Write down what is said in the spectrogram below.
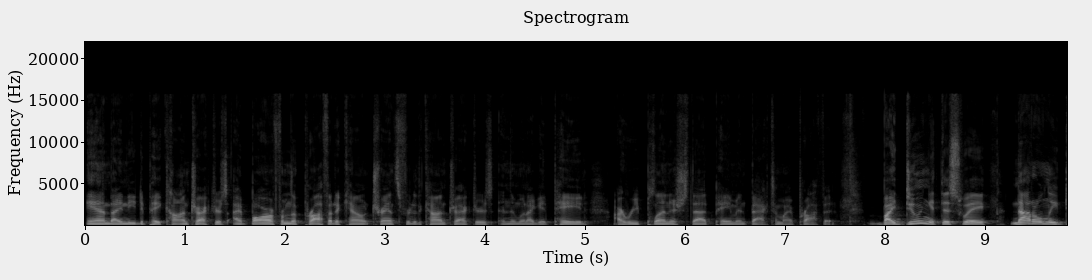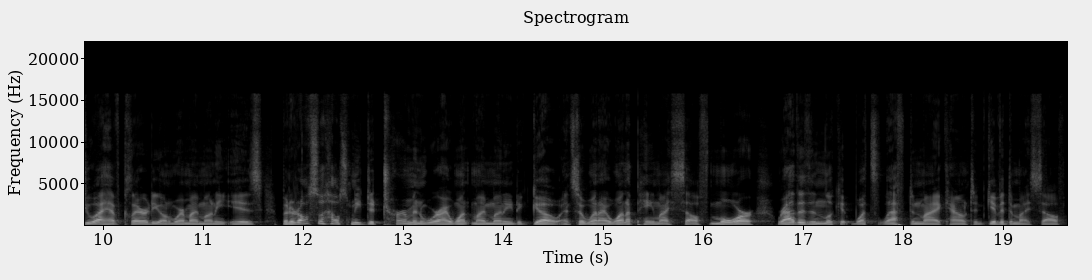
and I need to pay contractors, I borrow from the profit account, transfer to the contractors, and then when I get paid, I replenish that payment back to my profit. By doing it this way, not only do I have clarity on where my money is, but it also helps me determine where I want my money to go. And so when I want to pay myself more, rather than look at what's left in my account and give it to myself,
